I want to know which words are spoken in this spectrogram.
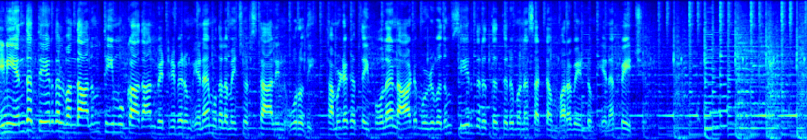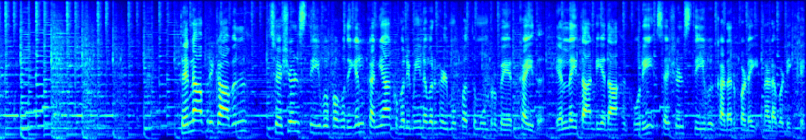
இனி எந்த தேர்தல் வந்தாலும் திமுக தான் வெற்றி பெறும் என முதலமைச்சர் ஸ்டாலின் உறுதி. தமிழகத்தைப் போல நாடு முழுவதும் சீர்திருத்த திருமண சட்டம் வர வேண்டும் என பேச்சு. தென்னாப்பிரிக்காவில் செஷல்ஸ் தீவு பகுதியில் கன்னியாகுமரி மீனவர்கள் முப்பத்து மூன்று பேர் கைது. எல்லை தாண்டியதாக கூறி செஷல்ஸ் தீவு கடற்படை நடவடிக்கை.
